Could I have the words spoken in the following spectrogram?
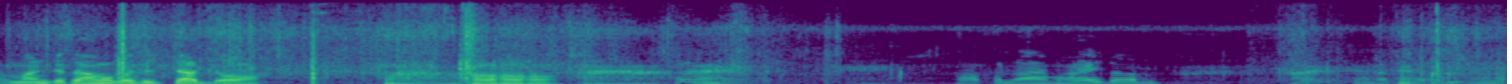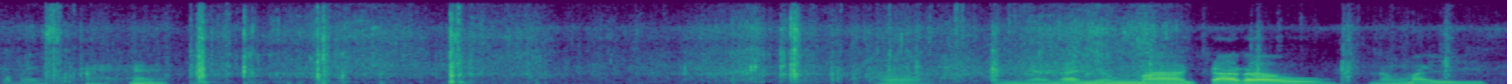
Oh. Man kasama ko si Chad oh. Hapon na mga idol. Muna, uwi muna kami. oh. Ganyan lang yung magtaraw ng mais.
